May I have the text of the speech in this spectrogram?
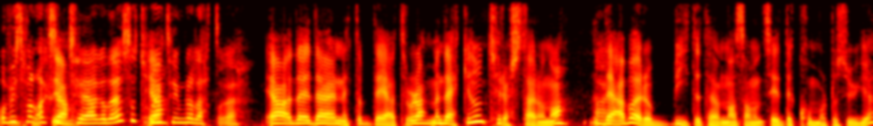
Og hvis man aksepterer det, så tror Ja. jeg ting blir lettere. Ja, det, det er nettopp det jeg tror, da. Men det er ikke noen trøst her og nå. Det er bare å bite tennene sammen og si det kommer til å suge.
